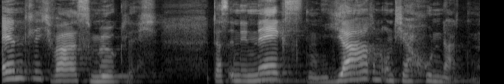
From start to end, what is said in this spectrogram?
endlich war es möglich, dass in den nächsten Jahren und Jahrhunderten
